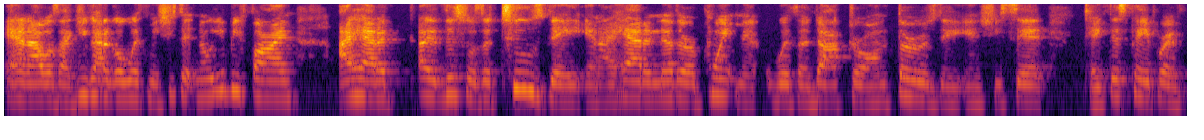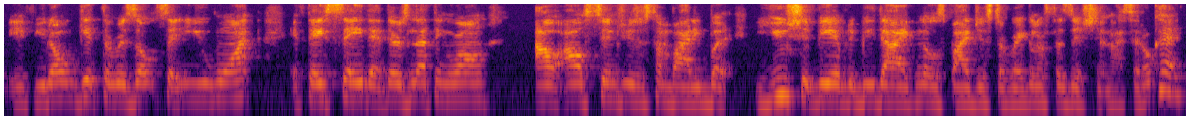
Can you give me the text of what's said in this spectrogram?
and I was like, "You got to go with me." She said, "No, you'll be fine." I had a I, this was a Tuesday, and I had another appointment with a doctor on Thursday, and she said, "Take this paper. If, if you don't get the results that you want, if they say that there's nothing wrong, I'll, I'll send you to somebody, but you should be able to be diagnosed by just a regular physician. I said, okay.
